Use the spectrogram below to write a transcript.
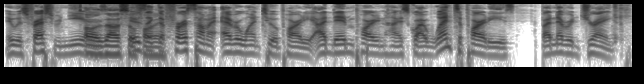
It was freshman year. Oh, that was so it was funny. like the first time I ever went to a party. I didn't party in high school. I went to parties, but I never drank.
